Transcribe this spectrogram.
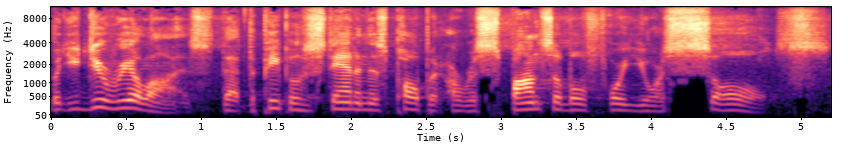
but you do realize that the people who stand in this pulpit are responsible for your souls.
